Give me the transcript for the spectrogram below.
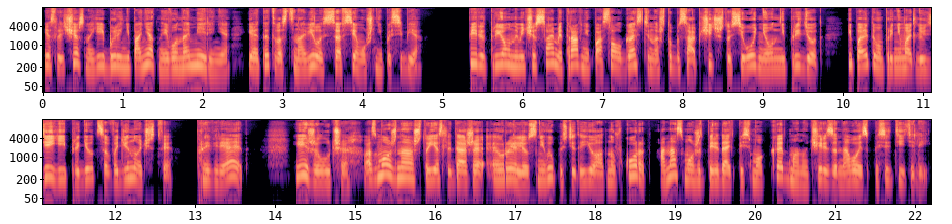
Если честно, ей были непонятны его намерения, и от этого становилось совсем уж не по себе. Перед приемными часами травник послал Гастина, чтобы сообщить, что сегодня он не придет, и поэтому принимать людей ей придется в одиночестве. Проверяет? Ей же лучше. Возможно, что если даже Эурелиус не выпустит ее одну в город, она сможет передать письмо Кэдману через одного из посетителей.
